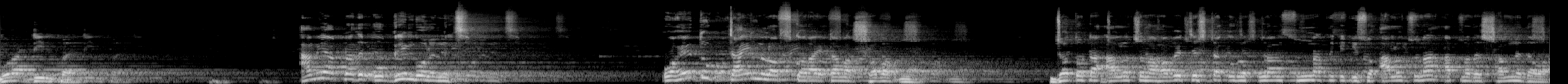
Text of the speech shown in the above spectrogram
ঘোড়ার ডিম পায়। আমি আপনাদের অগ্রিম বলে নিচ্ছি। অহেতুক টাইম লস করা এটা আমার স্বভাব না যতটা আলোচনা হবে, চেষ্টা করব কোরআন সুন্না থেকে কিছু আলোচনা আপনাদের সামনে দেওয়া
